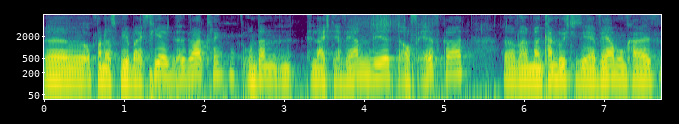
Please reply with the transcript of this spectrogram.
äh, ob man das Bier bei 4 Grad trinkt und dann leicht erwärmen wird auf 11 Grad, äh, weil man kann durch diese Erwärmung halt, äh,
